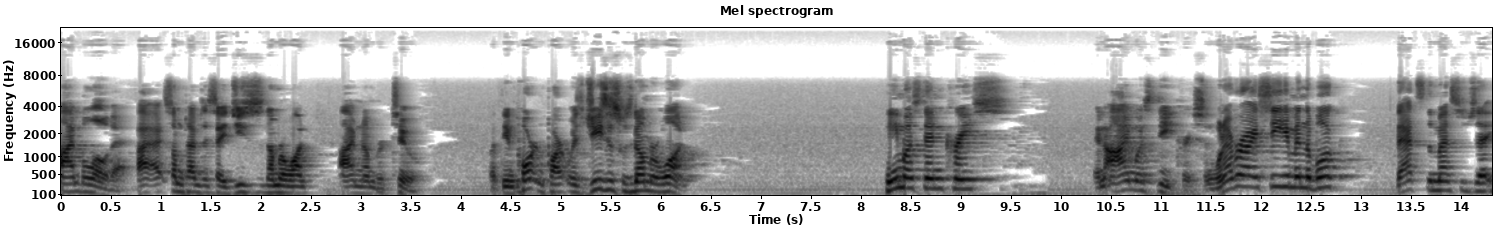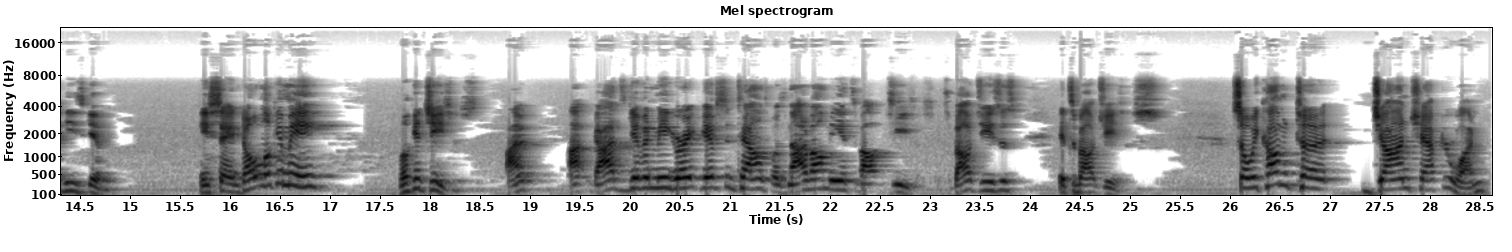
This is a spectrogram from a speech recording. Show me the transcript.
I'm below that. I, sometimes I say Jesus is number one, I'm number two. But the important part was Jesus was number one. He must increase, and I must decrease. And whenever I see him in the book, that's the message that he's giving. He's saying, Don't look at me, look at Jesus. I, I, God's given me great gifts and talents, but it's not about me, it's about Jesus. It's about Jesus. It's about Jesus. So we come to John chapter 1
